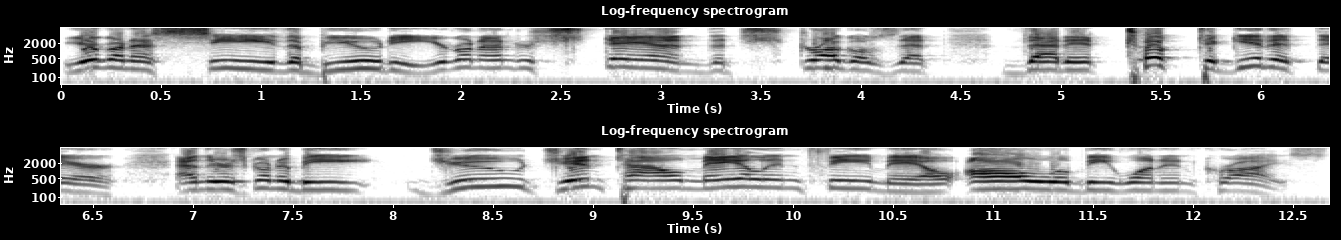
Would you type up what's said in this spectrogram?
You're going to see the beauty. You're going to understand the struggles that, that it took to get it there. And there's going to be Jew, Gentile, male, and female. All will be one in Christ.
